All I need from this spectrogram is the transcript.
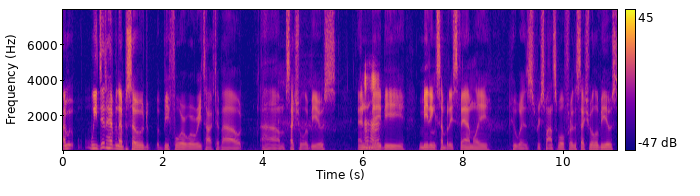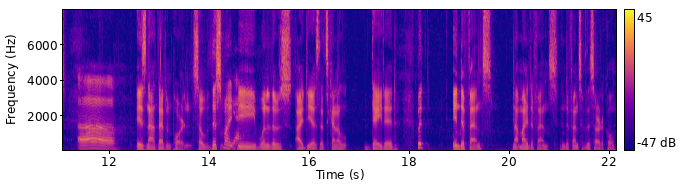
I mean, we did have an episode before where we talked about um, sexual abuse and Uh-huh. maybe meeting somebody's family who was responsible for the sexual abuse Oh. is not that important. So this might Yeah. be one of those ideas that's kind of dated. But in defense, not my defense, in defense of this article,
